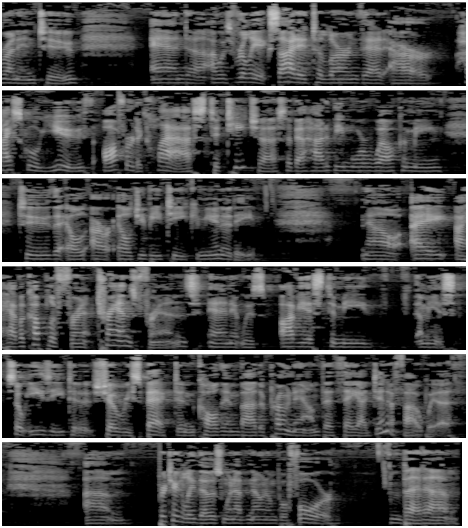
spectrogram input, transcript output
run into. And uh, I was really excited to learn that our high school youth offered a class to teach us about how to be more welcoming to the L- our LGBT community. Now, I, I have a couple of friend, trans friends, and it was obvious to me. I mean, it's so easy to show respect and call them by the pronoun that they identify with um, particularly those when I've known them before. But um,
